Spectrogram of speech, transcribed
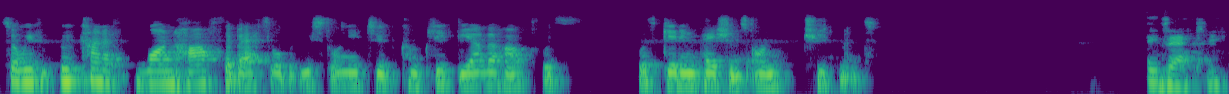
So we've we've kind of won half the battle, but we still need to complete the other half with with getting patients on treatment. Exactly.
